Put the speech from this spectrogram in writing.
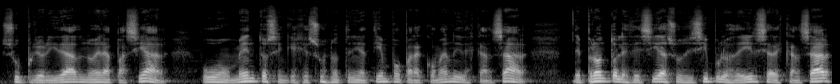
Su prioridad no era pasear. Hubo momentos en que Jesús no tenía tiempo para comer ni descansar. De pronto les decía a sus discípulos de irse a descansar,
